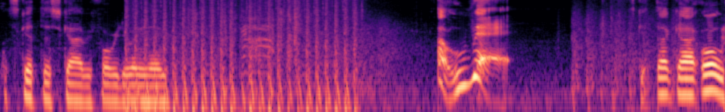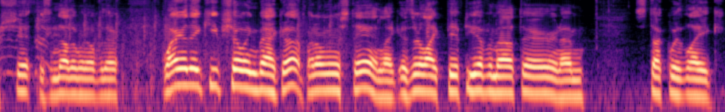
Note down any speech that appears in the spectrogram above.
Let's get this guy before we do anything. Oh, right. Let's get that guy. Oh, shit. There's another one over there. Why are they keep showing back up? I don't understand. Like, is there like 50 of them out there and I'm stuck with like...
